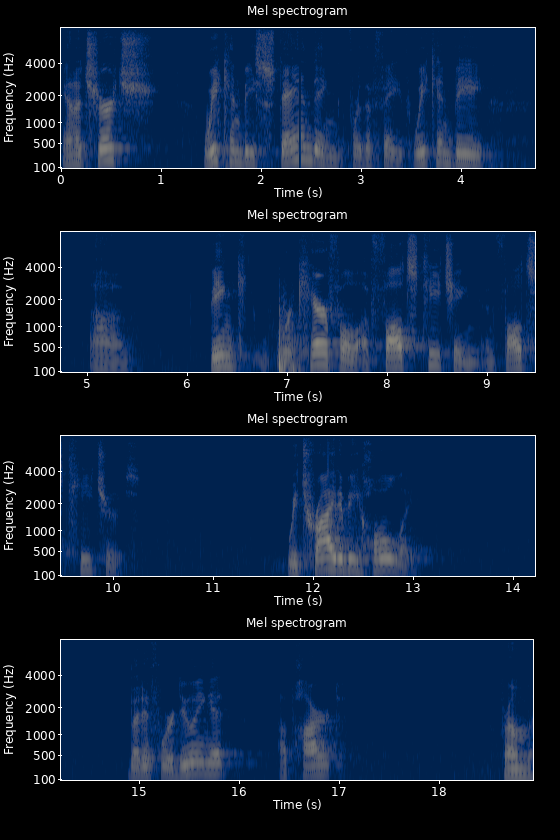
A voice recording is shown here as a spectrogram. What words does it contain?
In a church, we can be standing for the faith. We can be uh, being, we're careful of false teaching and false teachers. We try to be holy. But if we're doing it apart from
